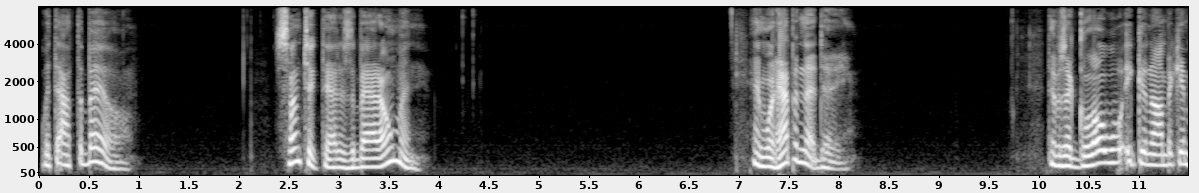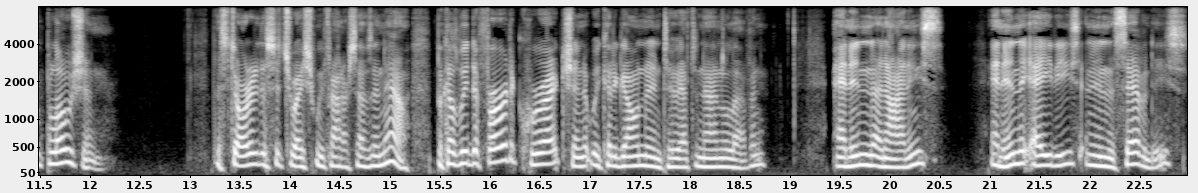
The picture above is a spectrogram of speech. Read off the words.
without the bell. Some took that as a bad omen. And what happened that day? There was a global economic implosion that started the situation we find ourselves in now because we deferred a correction that we could have gone into after 9 11 and in the 90s and in the 80s and in the 70s.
